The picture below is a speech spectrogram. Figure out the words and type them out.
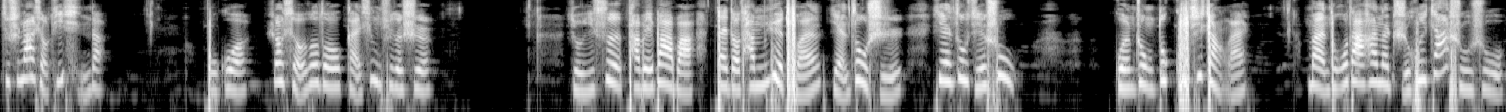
就是拉小提琴的。不过，让小豆豆感兴趣的是，有一次他被爸爸带到他们乐团演奏时，演奏结束，观众都鼓起掌来，满头大汗的指挥家叔叔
